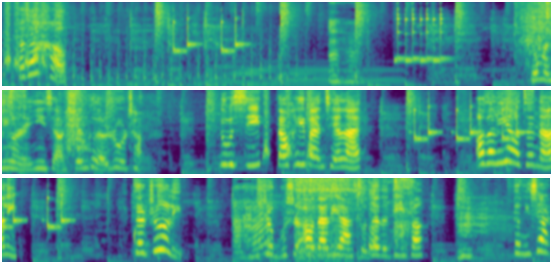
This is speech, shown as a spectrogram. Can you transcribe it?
大家好，多么令人印象深刻的入场！露西到黑板前来。澳大利亚在哪里？在这里。这不是澳大利亚所在的地方。等一下，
